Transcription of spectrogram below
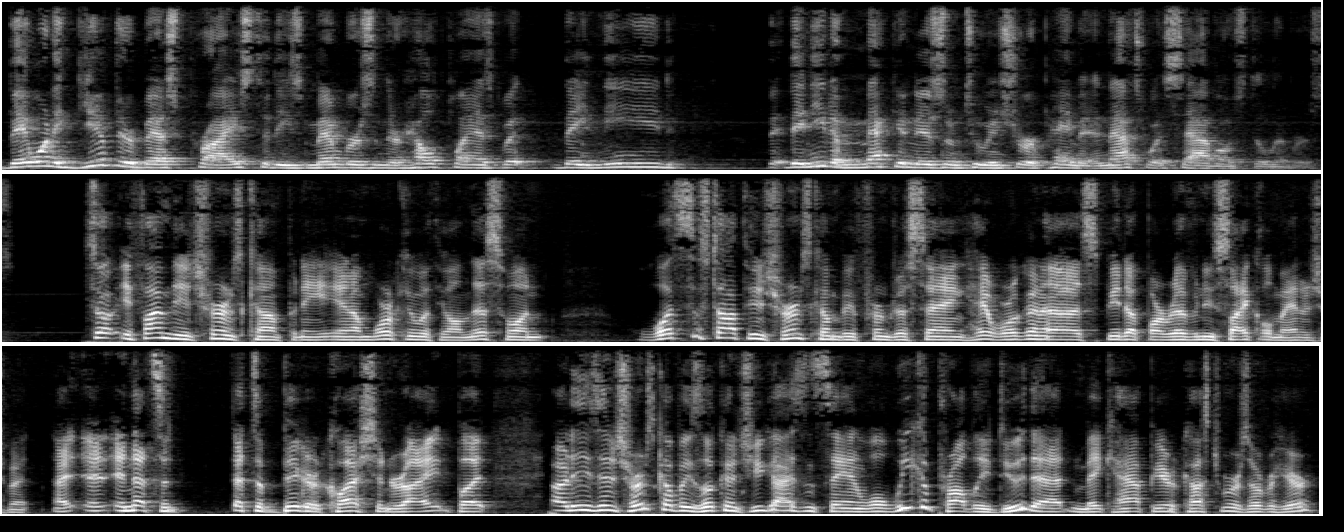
they want to give their best price to these members in their health plans, but they need they need a mechanism to ensure payment, and that's what SAVVOS delivers. So, if I'm the insurance company and I'm working with you on this one, what's to stop the insurance company from just saying, "Hey, we're going to speed up our revenue cycle management"? I, and that's a that's a bigger question, right? But are these insurance companies looking at you guys and saying, "Well, we could probably do that and make happier customers over here"?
